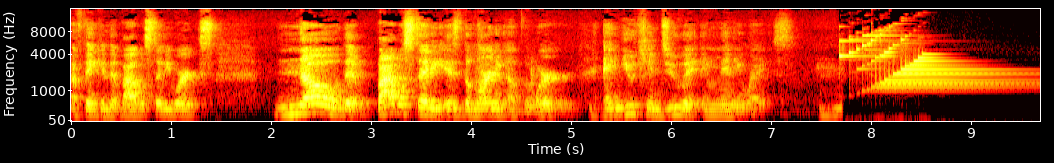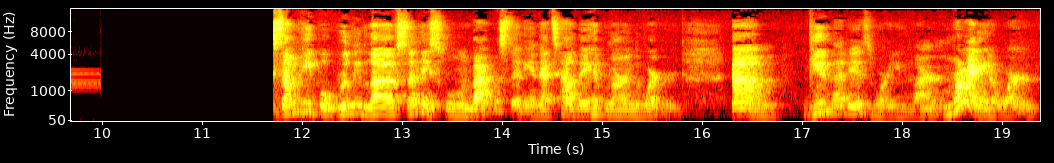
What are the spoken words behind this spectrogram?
of thinking that Bible study works. Know that Bible study is the learning of the Word, mm-hmm. and you can do it in many ways. Mm-hmm. Some people really love Sunday school and Bible study, and that's how they have learned the Word. Um, you well, that is where you learn right the Word.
